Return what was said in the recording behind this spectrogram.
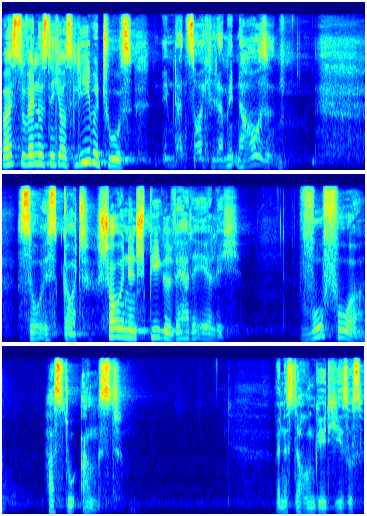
Weißt du, wenn du es nicht aus Liebe tust, nimm dein Zeug wieder mit nach Hause. So ist Gott. Schau in den Spiegel, werde ehrlich. Wovor hast du Angst? Wenn es darum geht, Jesus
